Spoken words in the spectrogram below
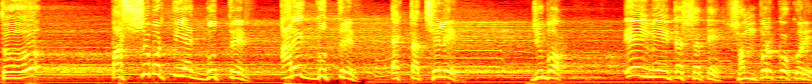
তো পার্শ্ববর্তী এক গোত্রের, আরেক গোত্রের একটা ছেলে, যুবক। এই মেয়েটার সাথে সম্পর্ক করে,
